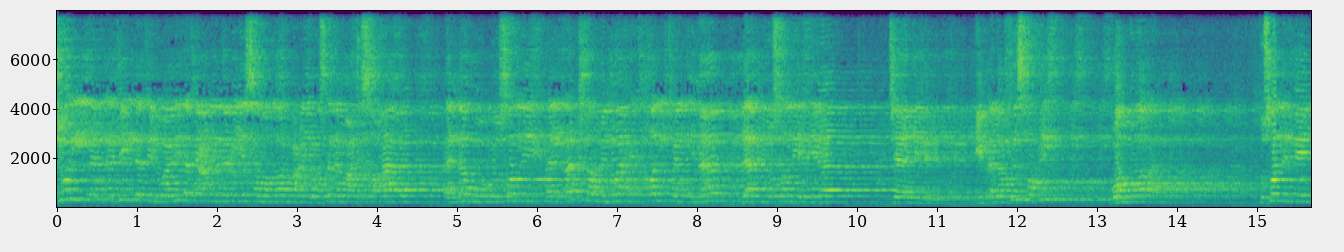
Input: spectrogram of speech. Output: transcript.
جل الأدلة الواردة عن النبي صلى الله عليه وسلم وعن الصحابة أنه يصلي الأكثر من واحد خلف الإمام لا يصلي إلى جانبه يبقى لو في صبي وامرأة تصلي فين؟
